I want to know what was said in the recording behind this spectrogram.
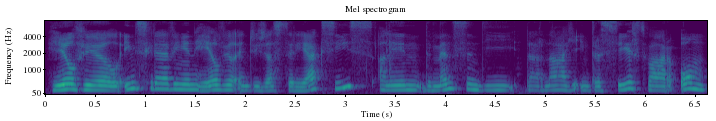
heel veel inschrijvingen, heel veel enthousiaste reacties. Alleen de mensen die daarna geïnteresseerd waren om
